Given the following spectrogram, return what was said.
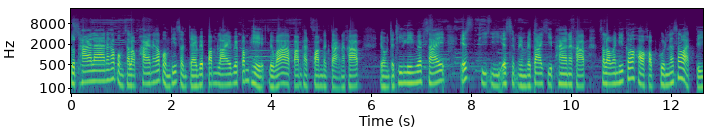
สุดท้ายแล้วนะครับผมสำหรับใครนะครับ ผมที่สนใจเว็บปั๊มไลฟ์เว็บปั๊มเพจหรือว่าปั๊มแพลตฟอร์มต่างๆนะครับ ดี๋ยวผมจะทิ้งลิงก์เว็บไซต์ spesmm Beta คลิปให้นะครับสำหรับวันนี้ก็ขอขอบคุณและสวัสดี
